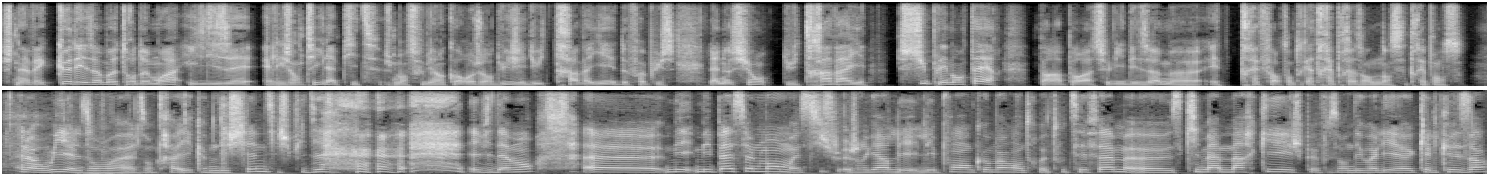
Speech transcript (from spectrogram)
je n'avais que des hommes autour de moi, ils disaient, elle est gentille la petite, je m'en souviens encore aujourd'hui, j'ai dû travailler deux fois plus. La notion du travail supplémentaire par rapport à celui des hommes euh, est très forte, en tout cas très présente dans cette réponse. Alors oui, elles ont elles ont travaillé comme des chiennes, si je puis dire, évidemment. Euh, mais mais pas seulement. Moi, si je, regarde les, les, points en commun entre toutes ces femmes, euh, ce qui m'a marqué, et je peux vous en dévoiler euh, quelques-uns.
